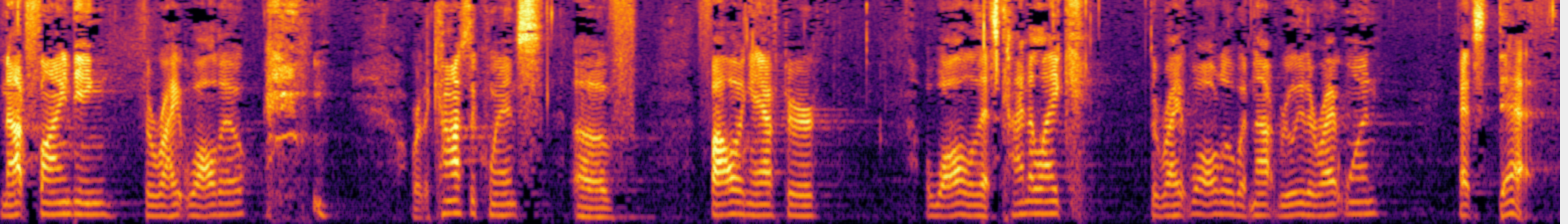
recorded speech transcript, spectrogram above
not finding the right Waldo, or the consequence of following after a Waldo that's kind of like the right Waldo, but not really the right one, that's death.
